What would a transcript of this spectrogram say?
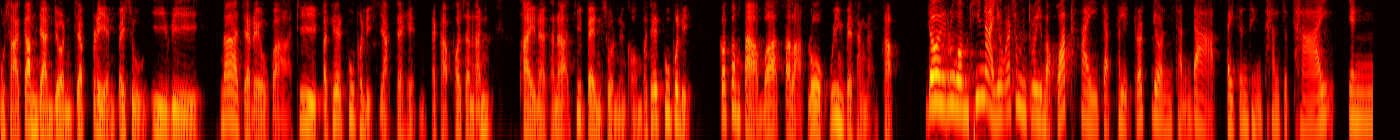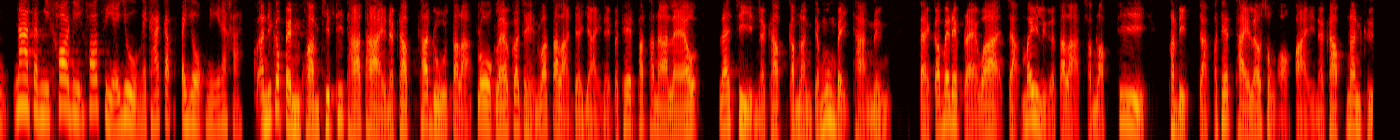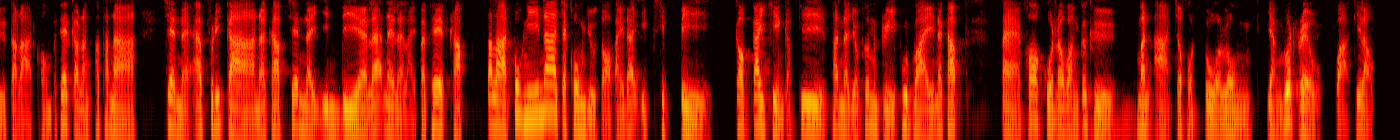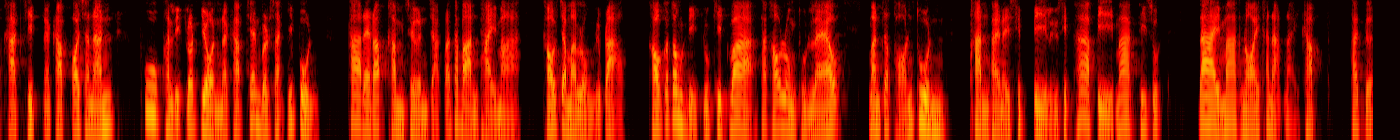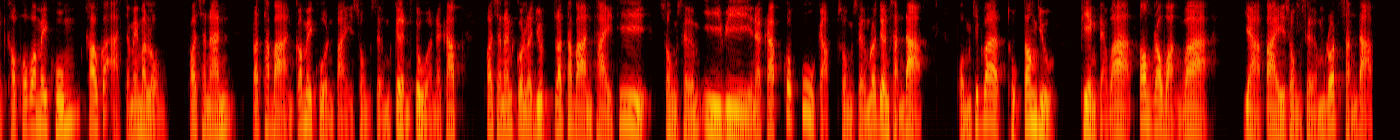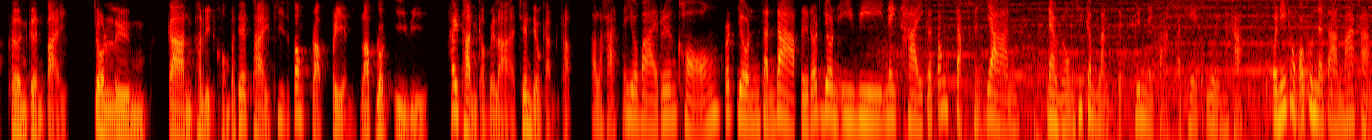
อุตสาหกรรมยานยนต์จะเปลี่ยนไปสู่ EV น่าจะเร็วกว่าที่ประเทศผู้ผลิตอยากจะเห็นนะครับ เพราะฉะนั้นไทยในฐานะที่เป็นส่วนหนึ่งของประเทศผู้ผลิต ก็ต้องตามว่าตลาดโลกวิ่งไปทางไหนครับ โดยรวมที่นายกรัฐมนตรีบอกว่าไทยจะผลิตรถยนต์สันดาปไปจนถึงคันสุดท้าย ยังน่าจะมีข้อดีข้อเสียอยู่ไหมคะ กับประโยคนี้นะคะ อันนี้ก็เป็นความคิดที่ท้าทายนะครับ ถ้าดูตลาดโลกแล้วก็จะเห็นว่าตลาดใหญ่ๆ ในประเทศพัฒนาแล้ว และจีนนะครับกำลังจะมุ่งไปอีกทางหนึ่ง แต่ก็ไม่ได้แปลว่าจะไม่เหลือตลาดสำหรับที่ผลิตจากประเทศไทยแล้วส่งออกไปนะครับ นั่นคือตลาดของประเทศกำลังพัฒนา เช่นในแอฟริกานะครับเช่นในอินเดียและในหลาย ๆ ประเทศครับ ตลาดพวกนี้น่าจะคงอยู่ต่อไปได้อีก 10 ปี ก็ใกล้เคียงกับที่ท่านนายกรัฐมนตรีพูดไว้นะครับ แต่ข้อควรระวังก็คือ มันอาจจะหดตัวลงอย่างรวดเร็วกว่าที่เราคาดคิดนะครับ เพราะฉะนั้นผู้ผลิตรถยนต์นะครับ เช่นบริษัทญี่ปุ่น ถ้าได้รับคำเชิญจากรัฐบาลไทยมา เขาจะมาลงหรือเปล่า เขาก็ต้องดีดลูกคิดว่าถ้าเขาลงทุนแล้ว มันจะถอนทุนทันภายใน 10 ปีหรือ 15 ปีมากที่สุด ได้มากน้อยขนาดไหนครับ ถ้าเกิดเขาพบว่าไม่คุ้มเขาก็อาจจะไม่มาลง เพราะฉะนั้นรัฐบาลก็ไม่ควรไปส่งเสริมเกินตัวนะครับ เพราะฉะนั้นกลยุทธ์รัฐบาลไทยที่ส่งเสริม EV นะครับควบคู่กับส่งเสริมรถยนต์สันดาปผมคิดว่าถูกต้องอยู่ เพียงแต่ว่าต้องระวังว่า อย่าไปส่งเสริมรถสันดาปเพลินเกินไป จนลืมการผลิตของประเทศไทยที่จะต้องปรับเปลี่ยนรับรถ EV ให้ทันกับเวลาเช่นเดียวกันครับ เอาละค่ะนโยบายเรื่องของรถยนต์สันดาปหรือรถยนต์ EV ในไทยก็ต้องจับสัญญาณ แนวโน้มที่กำลังเกิดขึ้นในต่างประเทศด้วยนะคะ วันนี้ขอบพระคุณอาจารย์มากค่ะ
